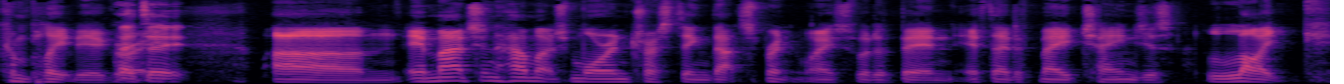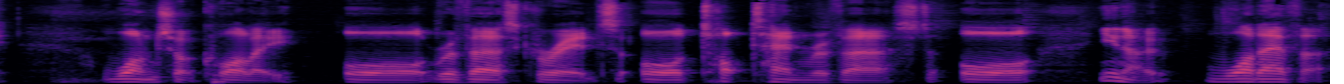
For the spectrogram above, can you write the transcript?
Completely agree. I do. Um, imagine how much more interesting that sprint race would have been if they'd have made changes like one shot quali or reverse grids or top 10 reversed or, you know, whatever.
